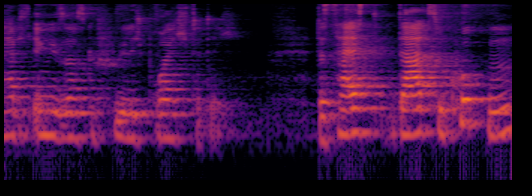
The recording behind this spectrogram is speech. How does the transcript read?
habe ich irgendwie so das Gefühl, ich bräuchte dich. Das heißt, da zu gucken,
